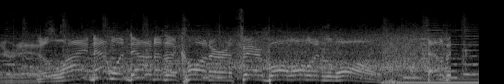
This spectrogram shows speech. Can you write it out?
There it is. Gonna line that one down in the corner and a fair ball all into the wall. That'll be.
